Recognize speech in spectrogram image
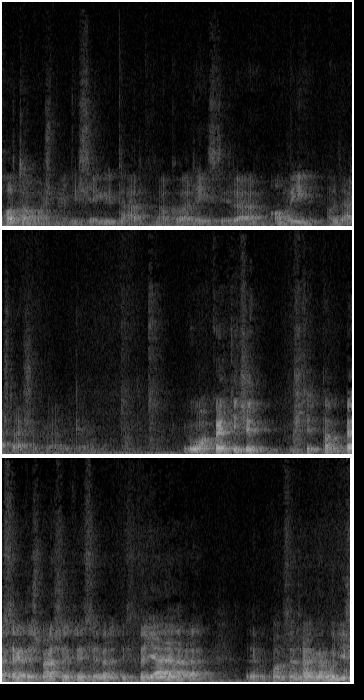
hatalmas mennyiségű tárgynak a részére, ami az áslásokra előkerül. Jó, akkor egy kicsit most itt a beszélgetés második részében egy picit a jelenre koncentrálni, mert úgyis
